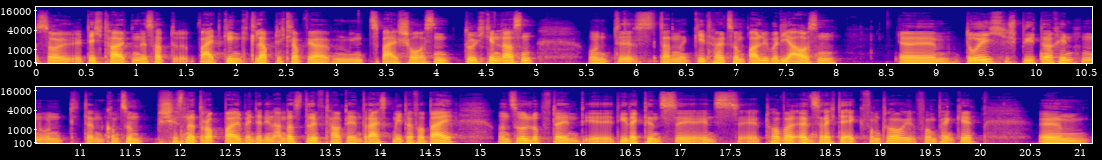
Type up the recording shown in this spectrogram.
soll dicht halten. Das hat weitgehend geklappt. Ich glaube, wir haben zwei Chancen durchgehen lassen. Und es, dann geht halt so ein Ball über die Außen ähm, durch, spielt nach hinten und dann kommt so ein beschissener Dropball, wenn der den anders trifft, haut er in 30 Meter vorbei und so lupft er in, äh, direkt ins, äh, ins, äh, Torwart, äh, ins rechte Eck vom Tor, vom Penke. Ähm,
